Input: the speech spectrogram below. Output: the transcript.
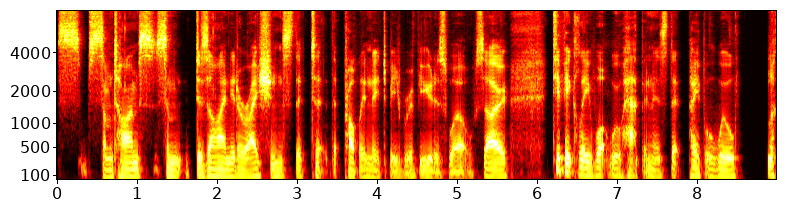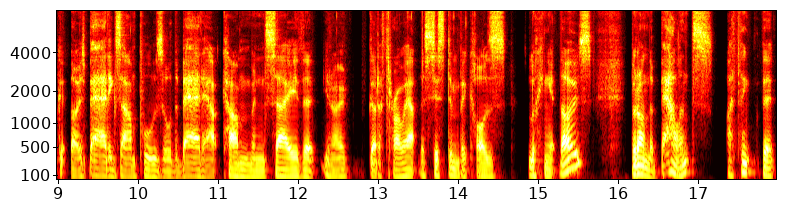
sometimes some design iterations that uh, that probably need to be reviewed as well. So, typically, what will happen is that people will look at those bad examples or the bad outcome and say that, you know, got to throw out the system because looking at those. But on the balance, I think that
